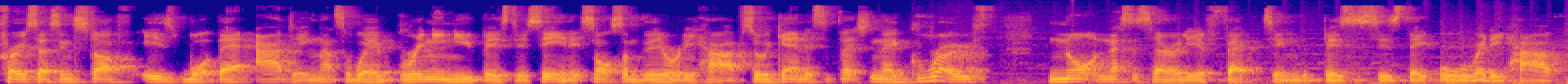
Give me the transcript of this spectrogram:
processing stuff is what they're adding. That's a way of bringing new business in. It's not something they already have. So again, it's affecting their growth, not necessarily affecting the businesses they already have.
